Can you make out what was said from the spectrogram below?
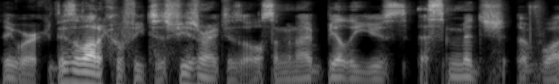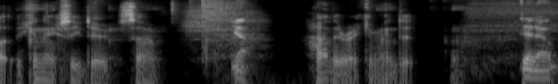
they work. There's a lot of cool features. Fusion Reactor is awesome, and I barely use a smidge of what it can actually do. So, yeah, highly recommend it. Ditto.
